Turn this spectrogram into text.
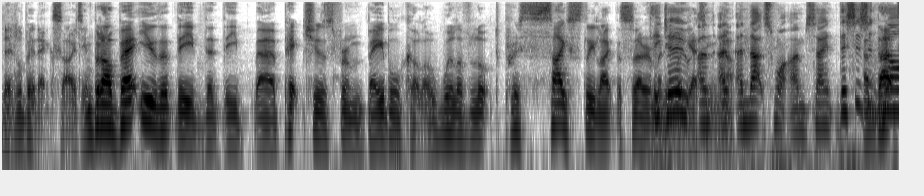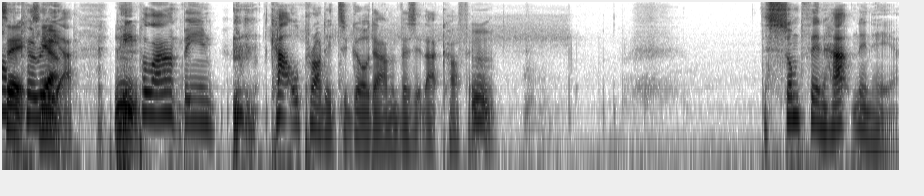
little bit exciting. But I'll bet you that the that the uh, pictures from Babel Color will have looked precisely like the ceremony they we're do, getting and, and, and that's what I'm saying. This isn't North it, yeah. Korea. People aren't being cattle prodded to go down and visit that coffin. there's something happening here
